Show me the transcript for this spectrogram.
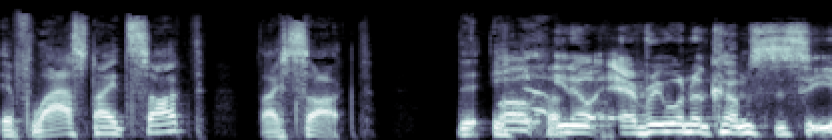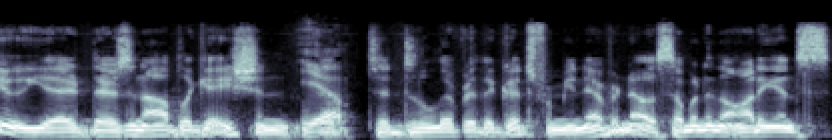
If last night sucked, I sucked. You Well, know, you know, everyone who comes to see you, there's an obligation to- to, deliver the goods from. You never know. Someone in the audience,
